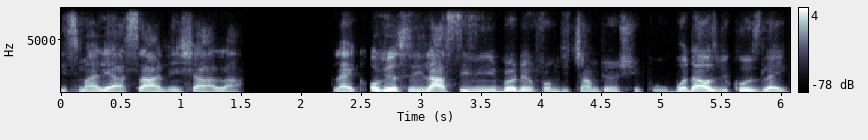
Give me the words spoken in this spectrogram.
Ismail Hassan, inshallah. Like obviously, last season he brought them from the championship, oh, but that was because like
